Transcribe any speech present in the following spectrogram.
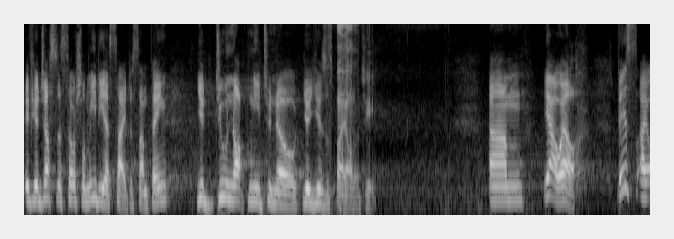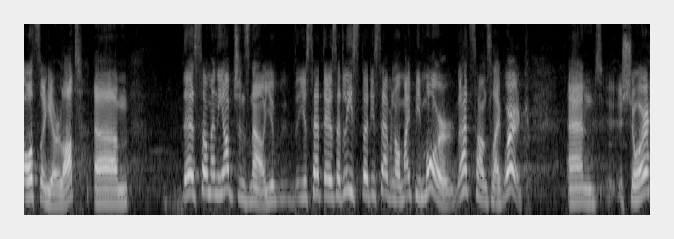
If you're just a social media site or something, you do not need to know your user's biology. Um, yeah, well, this I also hear a lot. Um, there's so many options now. You, you said there's at least 37 or might be more. That sounds like work. And sure,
